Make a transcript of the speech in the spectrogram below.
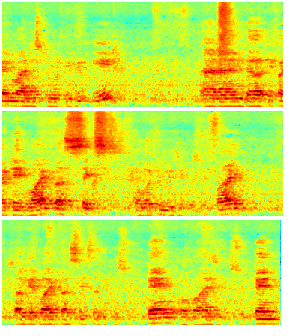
10 minus 2 will give you 8 and uh, if I take y plus 6 over 2 is equal to 5 so I'll get y plus 6 is equal to 10 or y is equal to 10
